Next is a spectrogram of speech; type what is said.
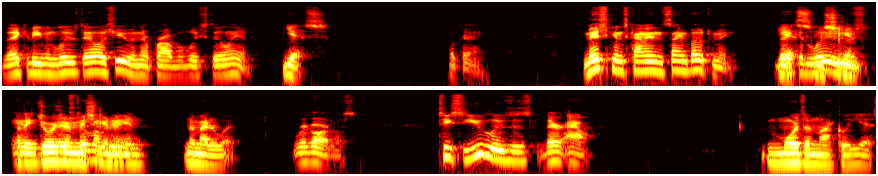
They could even lose to LSU, and they're probably still in. yes, Okay. Michigan's kind of in the same boat to me. They yes. could lose. Michigan. I think Georgia and Michigan are in no matter what. regardless. TCU loses, they're out More than likely, yes.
